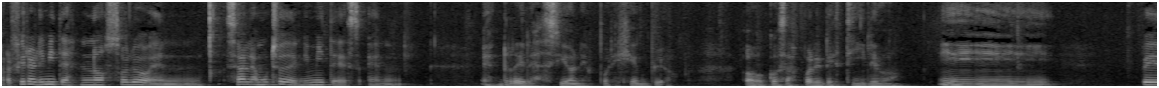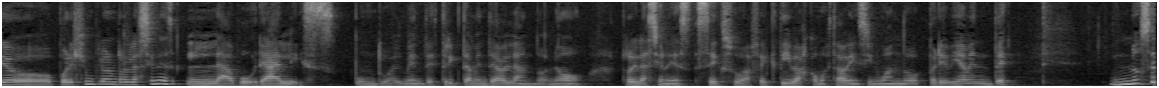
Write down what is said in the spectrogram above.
me refiero a límites no solo en... Se habla mucho de límites en, en relaciones, por ejemplo, o cosas por el estilo. Y, pero, por ejemplo, en relaciones laborales, puntualmente, estrictamente hablando, no relaciones sexoafectivas como estaba insinuando previamente, no sé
